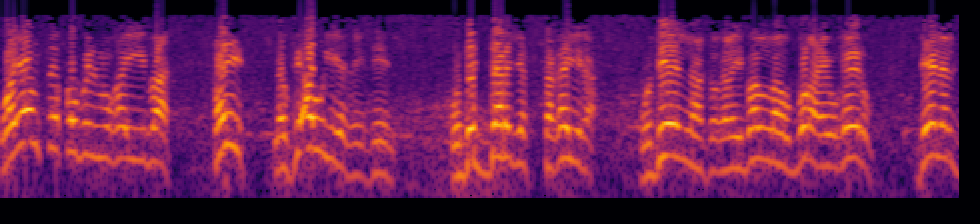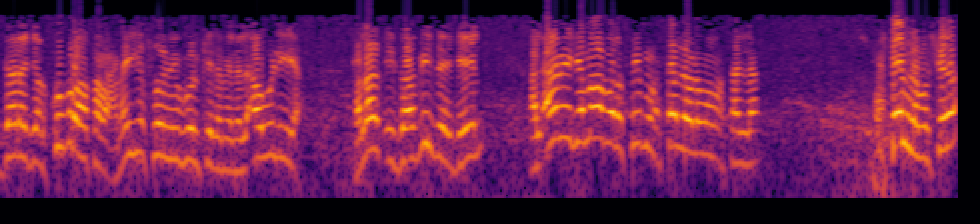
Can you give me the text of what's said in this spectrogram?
وينطق بالمغيبات. طيب لو في اولياء زي ديل ودي الدرجة الصغيرة. وديل ناس قريب الله وبرعي وغيره. ديل الدرجة الكبرى طبعا. أي زول يقول كده من الأولياء. خلاص إذا في زي ديل. الآن يا جماعة فلسطين محتلة ولا ما محتلة محتلة مش كده؟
